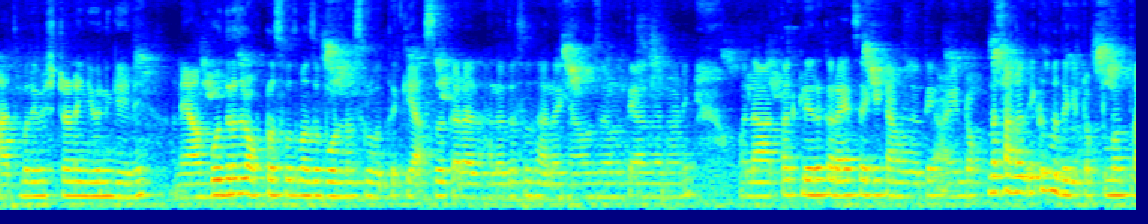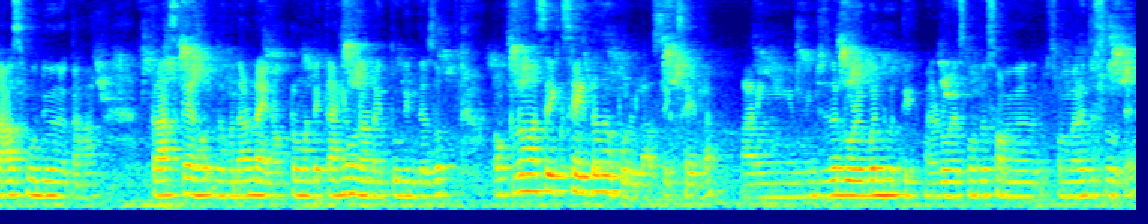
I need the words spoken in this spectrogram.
आतमध्ये मिस्टरने घेऊन गेले. आणि अगोदरच डॉक्टरसोबत माझं बोलणं सुरू होतं की असं करा झालं तसं झालं ह्या झालं त्या झालं. आणि मला आता क्लिअर करायचं आहे की काय होतं ते. आणि डॉक्टर सांगत एकच होतं की डॉक्टर मला त्रास होऊ देऊ नका. हा त्रास काय हो होणार नाही. डॉक्टर म्हटले काही होणार नाही तू बिंदाचं डॉक्टर माझं एक साईडला झोपवलेला असं एक साईडला आणि मी जर डोळे बंद होते माझ्या डोळ्यासमोर स्वामी स्वामीला दिसत होते.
